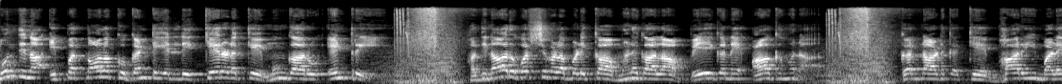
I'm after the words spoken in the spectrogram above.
ಮುಂದಿನ ಇಪ್ಪತ್ನಾಲ್ಕು ಗಂಟೆಯಲ್ಲಿ ಕೇರಳಕ್ಕೆ ಮುಂಗಾರು ಎಂಟ್ರಿ. ಹದಿನಾರು ವರ್ಷಗಳ ಬಳಿಕ ಮಳೆಗಾಲ ಬೇಗನೆ ಆಗಮನ. ಕರ್ನಾಟಕಕ್ಕೆ ಭಾರೀ ಮಳೆ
